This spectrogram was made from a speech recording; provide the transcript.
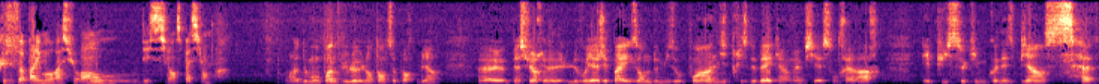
que ce soit par les mots rassurants ou des silences patients. De mon point de vue, l'entente se porte bien. Euh, bien sûr, euh, le voyage n'est pas exemple de mise au point ni de prise de bec, hein, même si elles sont très rares. Et puis ceux qui me connaissent bien savent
